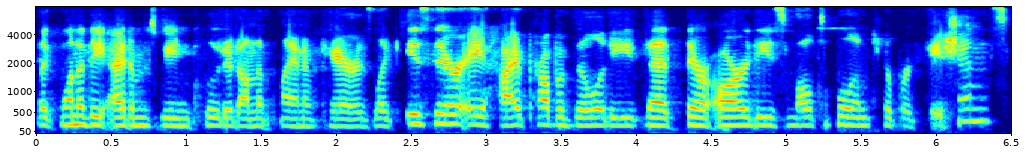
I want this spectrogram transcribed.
like one of the items we included on the plan of care is like, is there a high probability that there are these multiple interpretations?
